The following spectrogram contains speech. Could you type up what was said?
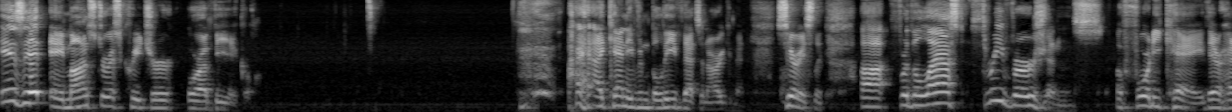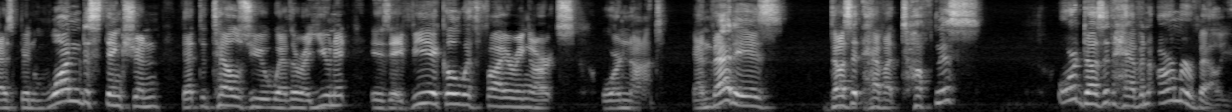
is it a monstrous creature or a vehicle? I, can't even believe that's an argument. Seriously. Uh, for the last three versions of 40K, there has been one distinction that tells you whether a unit is a vehicle with firing arcs or not. And that is, does it have a toughness or does it have an armor value?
